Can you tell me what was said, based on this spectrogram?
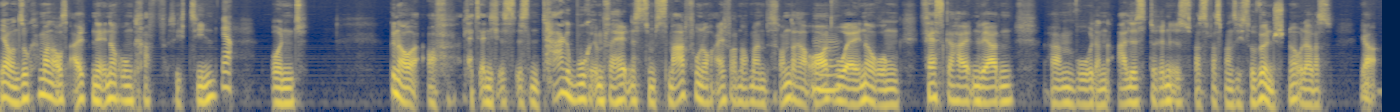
Ja, und so kann man aus alten Erinnerungen Kraft für sich ziehen. Ja. Und genau, auf, letztendlich ist, ist ein Tagebuch im Verhältnis zum Smartphone auch einfach nochmal ein besonderer Ort, mhm. wo Erinnerungen festgehalten werden, ähm, wo dann alles drin ist, was, was man sich so wünscht. Ne? Oder was, ja.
